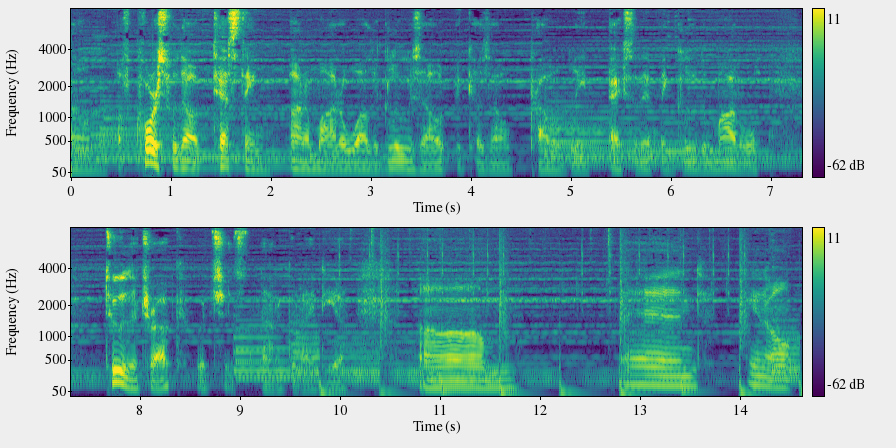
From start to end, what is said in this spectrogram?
um, of course, without testing on a model while the glue is out, because I'll probably accidentally glue the model to the truck, which is not a good idea. Um, and, you know,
